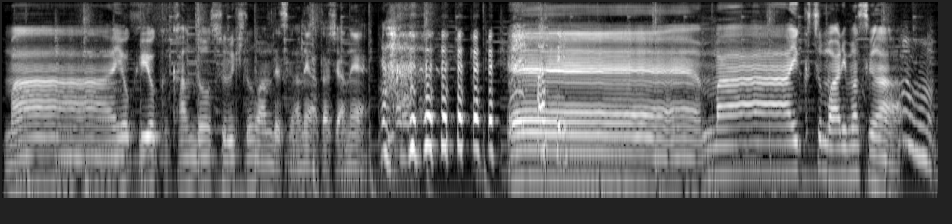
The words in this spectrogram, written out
まあよくよく感動する人なんですがね私はね。えー、まあいくつもありますが。うんうん。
